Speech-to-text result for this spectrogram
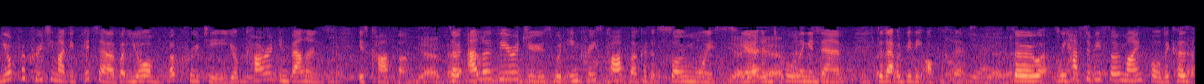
your prakruti might be pitta, but your vikruti, your current imbalance, Yeah. is kapha. Yeah, okay. So aloe vera juice would increase kapha because it's so moist, Yeah, yeah, yeah, and yeah, okay. cooling and damp. So that would be the opposite. Yeah, yeah. So we have to be so mindful because Yeah.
